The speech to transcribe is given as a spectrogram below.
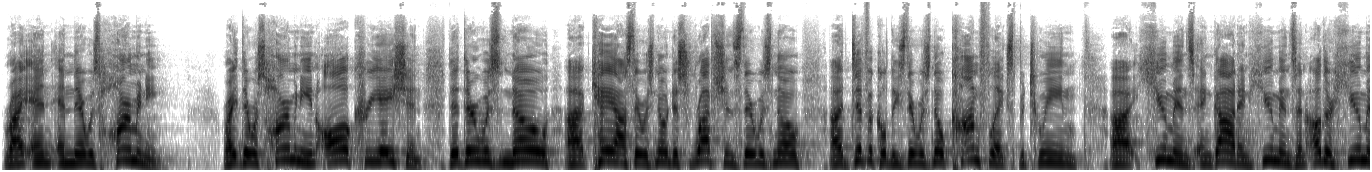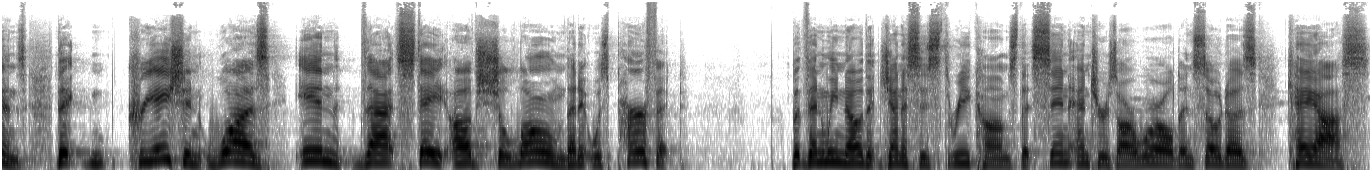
right? And, and there was harmony. Right? There was harmony in all creation, that there was no uh, chaos, there was no disruptions, there was no uh, difficulties, there was no conflicts between uh, humans and God and humans and other humans. That creation was in that state of shalom, that it was perfect. But then we know that Genesis 3 comes, that sin enters our world, and so does chaos,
